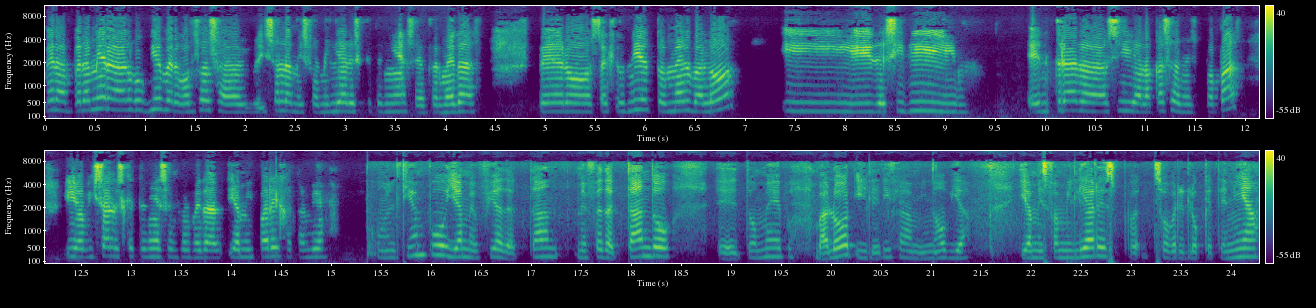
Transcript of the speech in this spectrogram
era para mí era algo bien vergonzoso avisarle a mis familiares que tenía esa enfermedad. Pero hasta que un día tomé el valor y decidí entrar así a la casa de mis papás y avisarles que tenía esa enfermedad y a mi pareja también. Con el tiempo ya me fui adaptando, me fui adaptando, eh, tomé valor y le dije a mi novia y a mis familiares sobre lo que tenía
